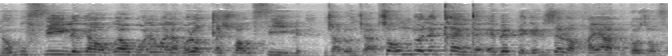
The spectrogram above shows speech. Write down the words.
noba ufile uyawubonakala ngolo xesha uba ufile njalo njalo. So umntu oneqhenqe ebebhekeliselwa phaya because of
